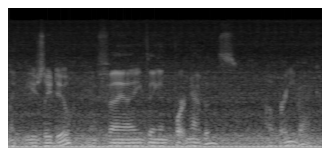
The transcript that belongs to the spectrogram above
like we usually do. If uh, anything important happens, I'll bring you back.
